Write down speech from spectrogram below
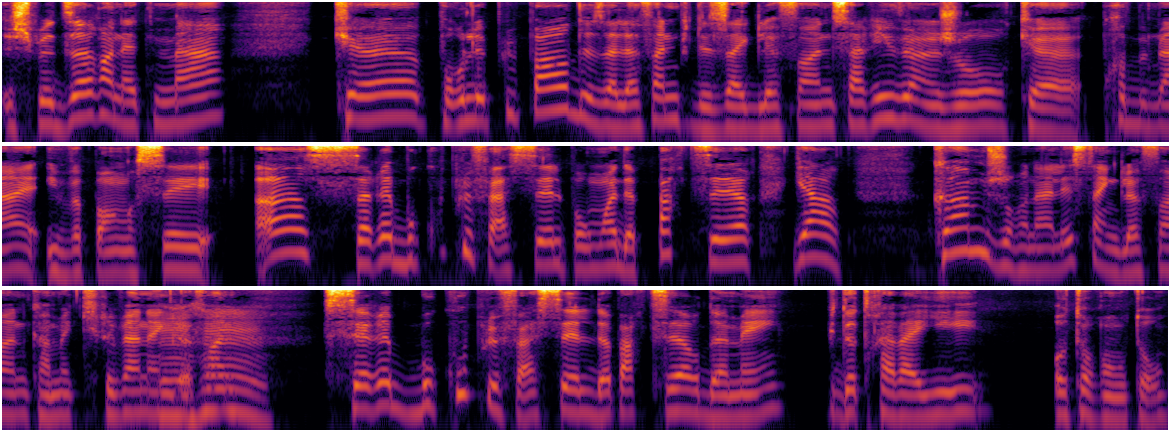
je peux dire honnêtement que pour la plupart des allophones puis des anglophones, ça arrive un jour que probablement il va penser ah, ça serait beaucoup plus facile pour moi de partir. Regarde, comme journaliste anglophone, comme écrivain anglophone, Mhm. serait beaucoup plus facile de partir demain puis de travailler au Toronto.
